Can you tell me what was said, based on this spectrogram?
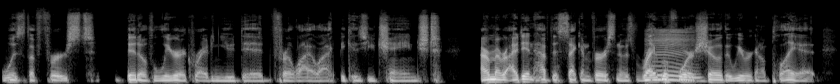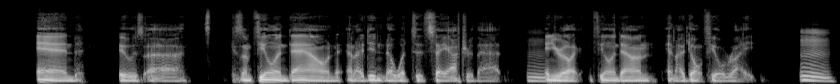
was the first bit of lyric writing you did for Lylak because you changed I remember I didn't have the second verse, and it was right before a Mm. show that we were going to play it, and it was uh because I'm feeling down, and I didn't know what to say after that, Mm. and you were like I'm feeling down, and I don't feel right, Mm.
